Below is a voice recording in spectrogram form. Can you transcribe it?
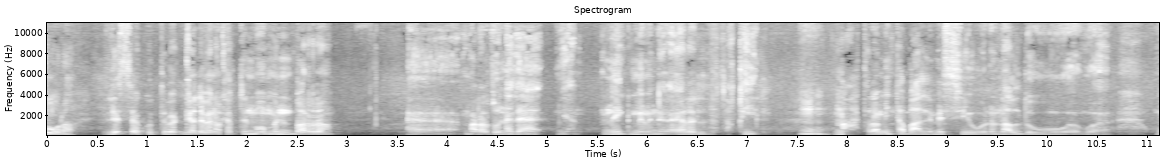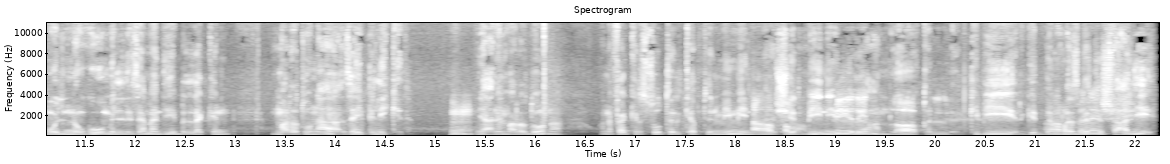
أسطورة لسه كنت بتكلم أنا وكابتن مؤمن بره آه مارادونا ده يعني نجم من العيار الثقيل مع احترامي طبعا لميسي ورونالدو و... و... والنجوم اللي زمن دي لكن مارادونا زي بيليه كده يعني مارادونا وأنا فاكر صوت الكابتن ميمي آه. الشربيني. العملاق الكبير جدا آه، بمناسبة. التعليق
